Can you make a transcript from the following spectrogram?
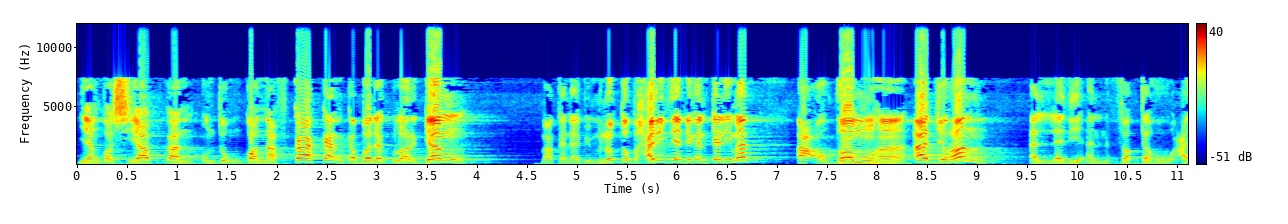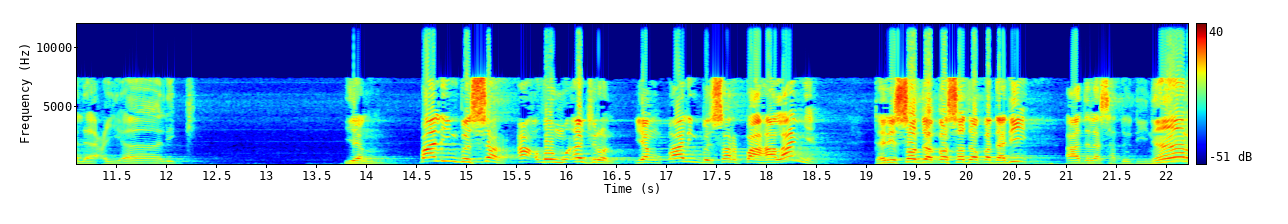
yang kau siapkan untuk kau nafkahkan kepada keluargamu. Maka Nabi menutup hadisnya dengan kalimat a'dhamuha ajran alladhi anfaqtahu ala iyalik yang paling besar a'dhamu ajran yang paling besar pahalanya dari sedekah-sedekah tadi adalah satu dinar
